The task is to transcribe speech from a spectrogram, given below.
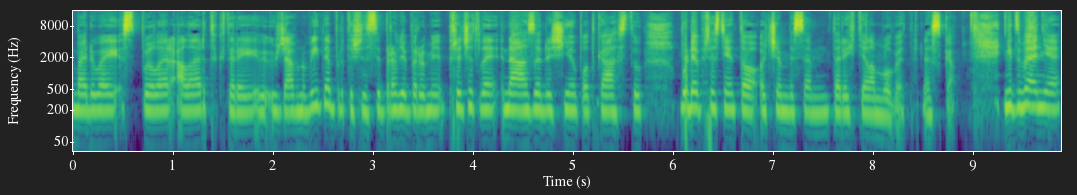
by the way, spoiler alert, který vy už dávno víte, protože si pravděpodobně přečetli název dnešního podcastu, bude přesně to, o čem by jsem tady chtěla mluvit dneska. Nicméně,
